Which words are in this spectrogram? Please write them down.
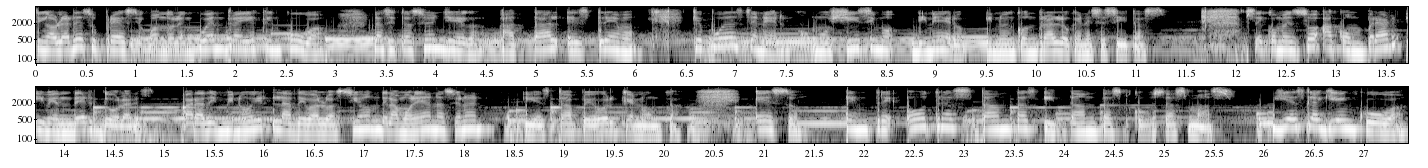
Sin hablar de su precio cuando la encuentra y es que en Cuba la situación llega a tal extremo que puedes tener muchísimo dinero y no encontrar lo que necesitas se comenzó a comprar y vender dólares para disminuir la devaluación de la moneda nacional y está peor que nunca. Eso, entre otras tantas y tantas cosas más. Y es que aquí en Cuba,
